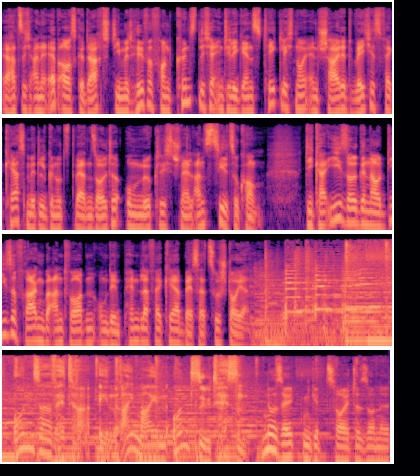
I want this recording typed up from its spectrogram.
Er hat sich eine App ausgedacht, die mit Hilfe von künstlicher Intelligenz täglich neu entscheidet, welches Verkehrsmittel genutzt werden sollte, um möglichst schnell ans Ziel zu kommen. Die KI soll genau diese Fragen beantworten, um den Pendlerverkehr besser zu steuern. Unser Wetter in Rhein-Main und Südhessen. Nur selten gibt's heute Sonne.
